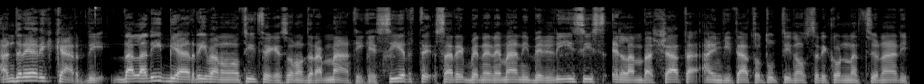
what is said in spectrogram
Andrea Riccardi, dalla Libia arrivano notizie che sono drammatiche. Sirte sarebbe nelle mani dell'ISIS e l'ambasciata ha invitato tutti i nostri connazionali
